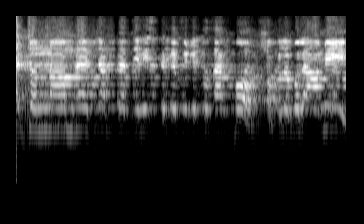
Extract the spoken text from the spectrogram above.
এর জন্য আমরা চারটা জিনিস থেকে বিরত থাকব। সকলে বলে, আমিন।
